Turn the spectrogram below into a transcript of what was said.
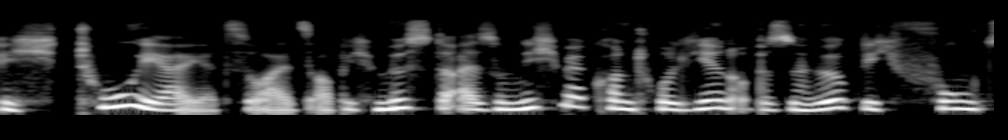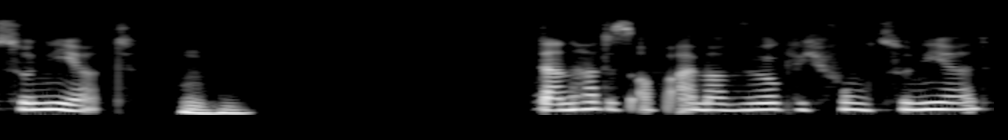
ich tue ja jetzt so, als ob ich müsste also nicht mehr kontrollieren, ob es wirklich funktioniert. Mhm. Dann hat es auf einmal wirklich funktioniert.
